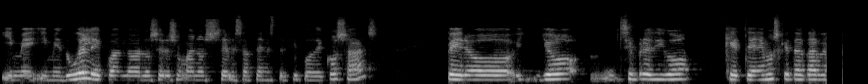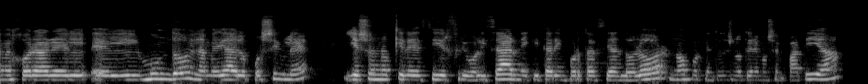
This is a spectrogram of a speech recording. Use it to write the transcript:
y, me, y me duele cuando a los seres humanos se les hacen este tipo de cosas, pero yo siempre digo que tenemos que tratar de mejorar el, el mundo en la medida de lo posible y eso no quiere decir frivolizar ni quitar importancia al dolor, ¿no? Porque entonces no tenemos empatía,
